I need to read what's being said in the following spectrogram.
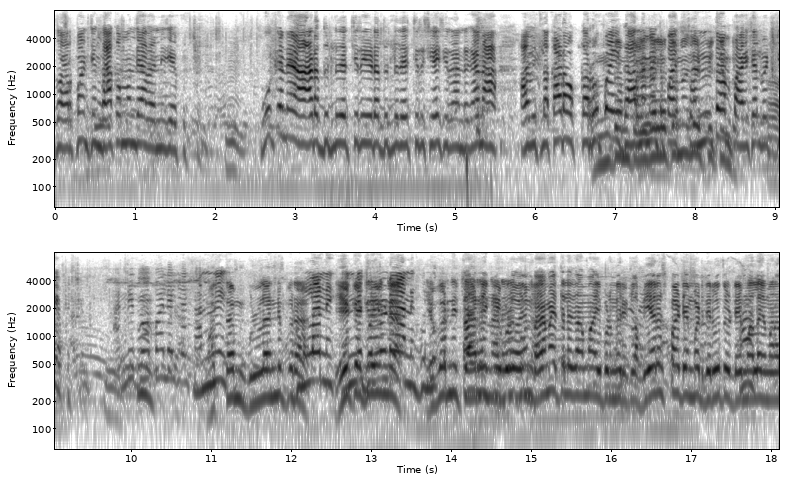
సర్పంచం కాకముందే అవన్నీ చేపించింది ఊరికనే ఆడ దుడ్లు తెచ్చిరి ఈడ దుడ్లు తెచ్చిరి చేసిరు అంటే కానీ అవి ఇట్లా కాడ ఒక్క రూపాయి గవర్నమెంట్ సొంతం పైసలు పెట్టి ఎవరిని మీకు ఇప్పుడు మీరు ఇట్లా బీఆర్ఎస్ పార్టీ ఎంబడి తిరుగుతుంటే మళ్ళీ మన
